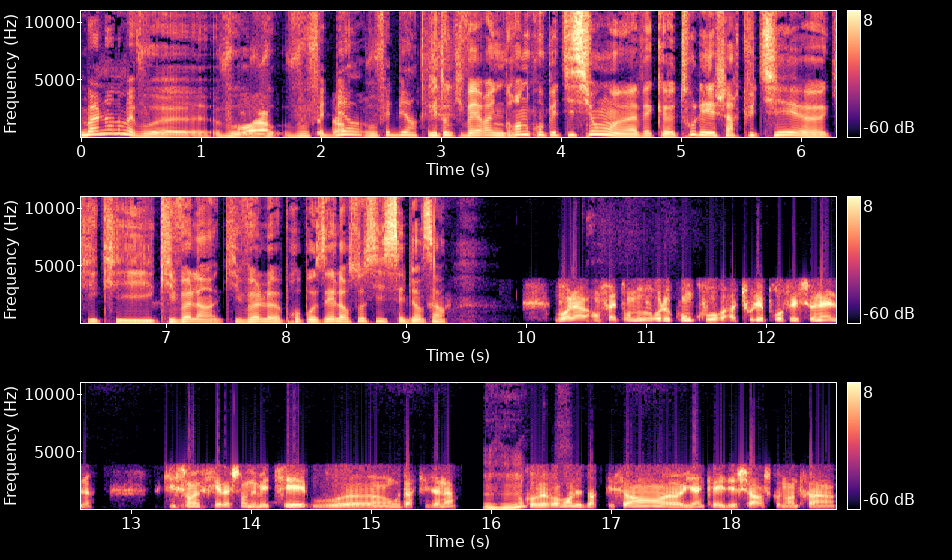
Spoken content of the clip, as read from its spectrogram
Bah non, non, mais vous, euh, vous, Voilà, vous, vous faites ça. bien, vous faites bien. Et donc il va y avoir une grande compétition euh, avec euh, tous les charcutiers qui, qui, qui veulent, qui veulent proposer leurs saucisses, c'est bien ça Voilà, en fait, on ouvre le concours à tous les professionnels qui sont inscrits à la chambre de métier ou, euh, ou d'artisanat. Mhm. Donc on veut vraiment des artisans. Euh, Il y a un cahier des charges qu'on est en train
